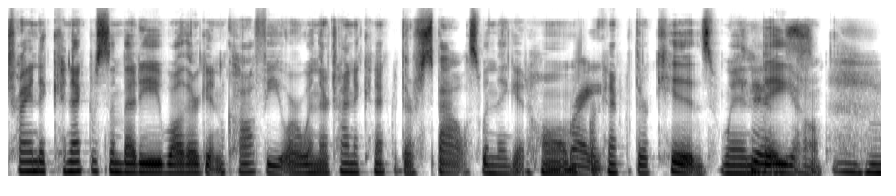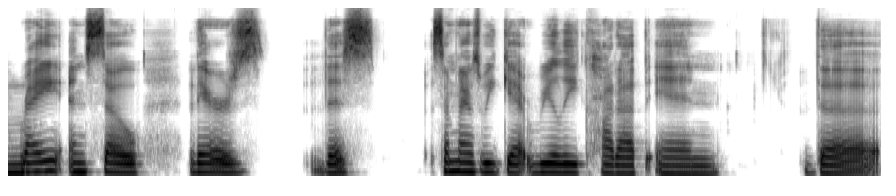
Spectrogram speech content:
trying to connect with somebody while they're getting coffee or when they're trying to connect with their spouse when they get home right. or connect with their kids when kids. they get home. Mm-hmm. Right. And so there's this sometimes we get really caught up in the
